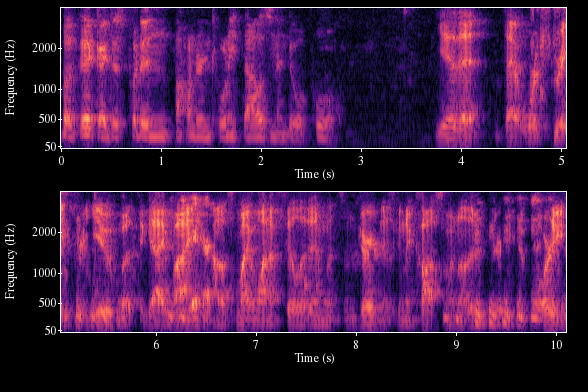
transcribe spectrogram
but Vic, I just put in 120,000 into a pool. Yeah, that that works great for you, but the guy buying your house might want to fill it in with some dirt, and it's going to cost him another thirty to forty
